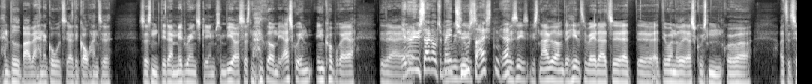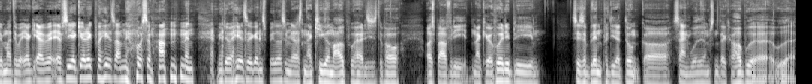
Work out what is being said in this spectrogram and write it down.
han ved bare, hvad han er god til, og det går han til. Så sådan det der midrange game, som vi også har snakket om, jeg skulle inkorporere, det der... Ja, det det, vi snakkede om tilbage i 2016. Ja. Præcis, vi snakkede om det helt tilbage der til, at, øh, at det var noget, jeg skulle sådan prøve at, at tage til mig. Det var, jeg, jeg, jeg, jeg, sige, jeg gjorde det ikke på helt samme niveau som ham, men, men det var helt sikkert en spiller, som jeg sådan har kigget meget på her de sidste par år. Også bare fordi, man kan jo hurtigt blive se sig blind på de der dunk og Zion Williamson, der kan hoppe ud af, ud af.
